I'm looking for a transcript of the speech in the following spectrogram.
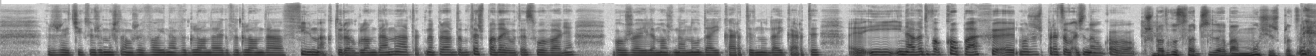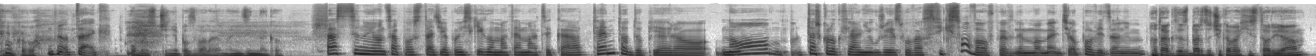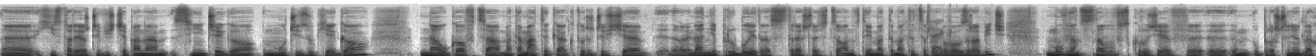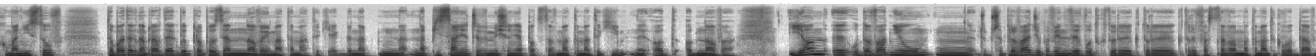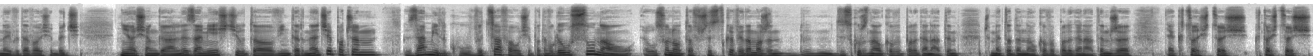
że ci, którzy myślą, że wojna wygląda jak wygląda w filmach, które oglądamy, a tak naprawdę też padają te słowa, nie? Boże, ile można nuda i karty, nuda i karty. Y, I, nawet w okopach y, możesz pracować naukowo. W przypadku Schwarzschilda chyba musisz pracować naukowo. No tak. Umysł ci nie pozwala na nic innego. Fascynująca postać japońskiego matematyka. Ten to dopiero, no, też kolokwialnie użyję słowa, sfiksował w pewnym momencie. Opowiedz o nim. No tak, to jest bardzo ciekawa historia. E, historia rzeczywiście pana Shinichiego Mochizukiego, naukowca, matematyka, który rzeczywiście, e, dobra, nie próbuję teraz streszczać, co on w tej matematyce Tak. próbował zrobić. Mówiąc znowu w skrócie, w e, uproszczeniu dla humanistów, to była tak naprawdę jakby propozycja nowej matematyki, jakby na, na, napisanie czy wymyślenia podstaw matematyki e, od, nowa. I on e, udowodnił, mm, czy przeprowadził pewien wywód, który, który, który fascynował matematyków od dawna i wydawał się być nieosiągalny. Zamieścił to w internecie, po czym zamilkł, wycofał się, potem w ogóle usunął, usunął to wszystko. Wiadomo, że mm, dyskurs naukowy polega na tym, czy metoda naukowa polega na tym, że jak coś, coś, ktoś coś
